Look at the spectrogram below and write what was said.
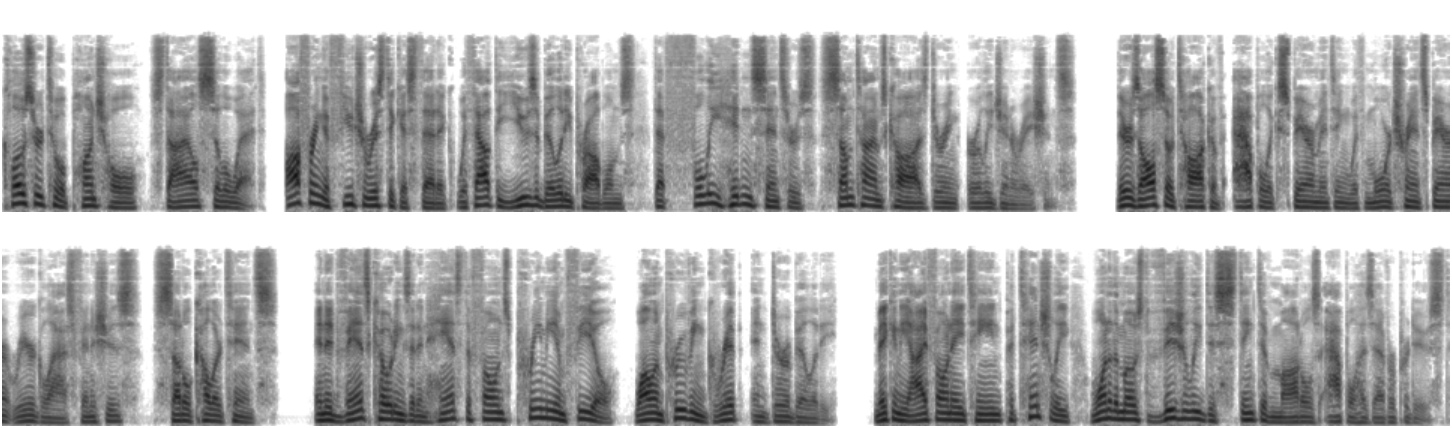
closer to a punch hole style silhouette, offering a futuristic aesthetic without the usability problems that fully hidden sensors sometimes cause during early generations. There is also talk of Apple experimenting with more transparent rear glass finishes, subtle color tints, and advanced coatings that enhance the phone's premium feel while improving grip and durability making the iPhone 18 potentially one of the most visually distinctive models Apple has ever produced.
